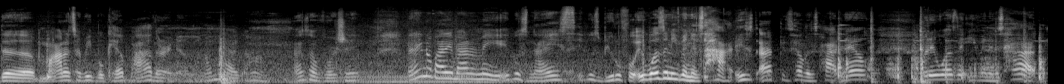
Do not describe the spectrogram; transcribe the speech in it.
the monitor people kept bothering them, and I'm like, that's unfortunate. There ain't nobody bothering me. It was nice. It was beautiful. It wasn't even as hot. It's, I can tell it's hot now, but it wasn't even as hot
